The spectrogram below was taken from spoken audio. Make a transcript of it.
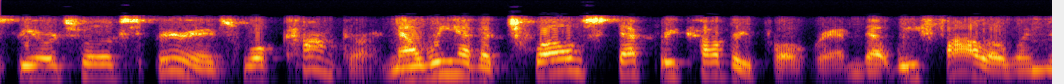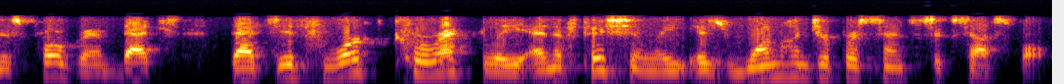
spiritual experience will conquer. Now we have a 12-step recovery program that we follow in this program. That's that's if worked correctly and efficiently is 100% successful.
